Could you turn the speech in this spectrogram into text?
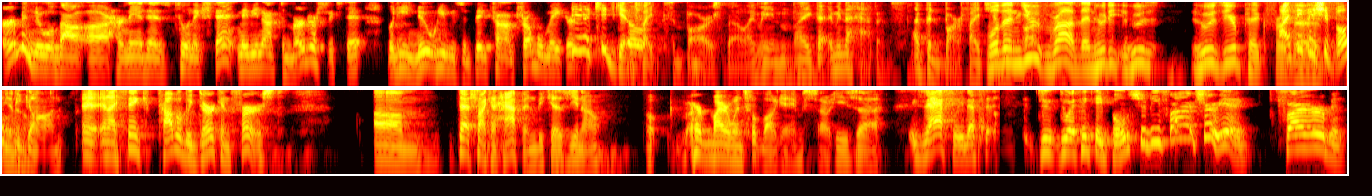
Urban knew about uh, Hernandez to an extent, maybe not to murderous extent, but he knew he was a big time troublemaker. Yeah, kids get so, in fights and bars, though. I mean, like, that, I mean, that happens. I've been bar fights. Well, then you, Rob, then who do you, who's who's your pick for? I the, think they should both be know. gone, and, and I think probably Durkin first. Um, that's not going to happen because you know Urban Meyer wins football games, so he's uh exactly that's it do do I think they both should be fired? Sure, yeah, fire Urban,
